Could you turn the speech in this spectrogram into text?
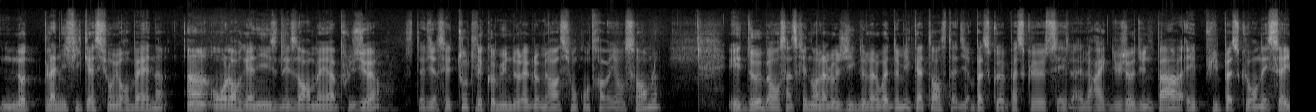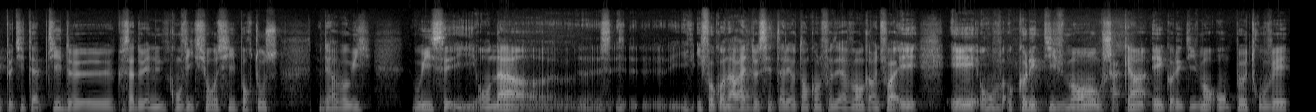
notre planification urbaine, un, on l'organise désormais à plusieurs, c'est-à-dire c'est toutes les communes de l'agglomération qu'on travaille ensemble, et deux, ben, on s'inscrit dans la logique de la loi de 2014, c'est-à-dire parce que parce que c'est la, règle du jeu d'une part, et puis parce qu'on essaye petit à petit de, que ça devienne une conviction aussi pour tous, de dire ben oui, oui, on a, euh, il faut qu'on arrête de s'étaler autant qu'on le faisait avant, encore une fois, et, on, collectivement, ou chacun et collectivement, on peut trouver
